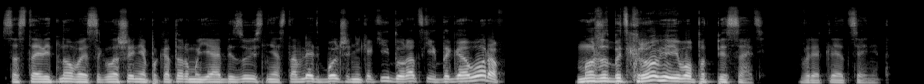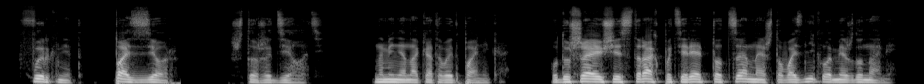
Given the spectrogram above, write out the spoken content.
Составить новое соглашение, по которому я обязуюсь не оставлять больше никаких дурацких договоров? Может быть, кровью его подписать? Вряд ли оценит. Фыркнет. Позер. Что же делать? На меня накатывает паника. Удушающий страх потерять то ценное, что возникло между нами.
